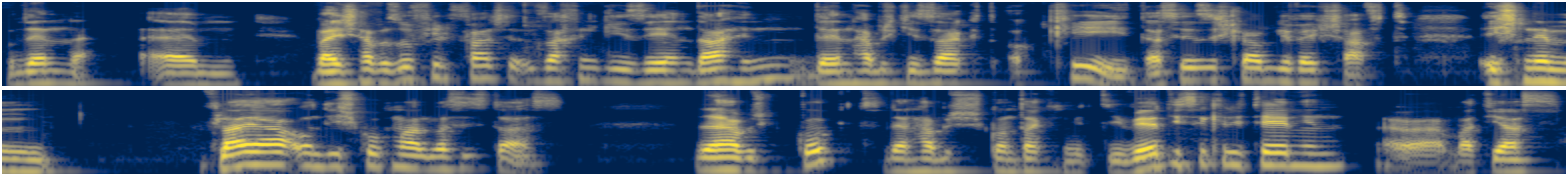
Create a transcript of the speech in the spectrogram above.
Und dann ähm, weil ich habe so viele falsche Sachen gesehen dahin, dann habe ich gesagt, okay, das ist, ich glaube, Gewerkschaft. Ich nehme Flyer und ich gucke mal, was ist das. Dann habe ich geguckt, dann habe ich Kontakt mit die Verdi-Sekretärin, äh, Matthias,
